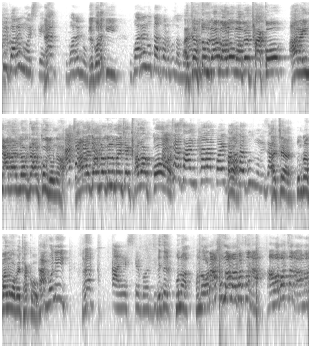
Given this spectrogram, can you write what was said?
তুই ঘরে নু আজকে হ্যাঁ? ঘরে নু কে করে কি? ঘরে নু তারপর বুঝামু। আচ্ছা তোমরা ভালোভাবে থাকো আর এই নারাজ ঝগড়া আর কইরো না। আচ্ছা, নারাজ আচ্ছা। ঝগড়া গুলো খারাপ কয়। আচ্ছা জান খারাপ কই ভালো হ্যাঁ। করে বুঝমু জান। আচ্ছা তোমরা ভালোভাবে থাকো। থাকব নি? হ্যাঁ। আজকে দিবি। এই যে শোনো শোনো ওরা আসলে আমার বাচ্চা না আমার বাচ্চা না আমার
